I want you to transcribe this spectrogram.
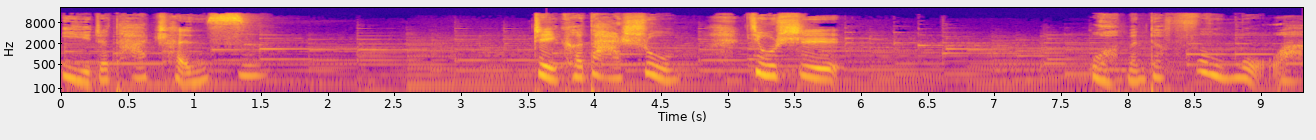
倚着它沉思。这棵大树就是。我们的父母啊！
